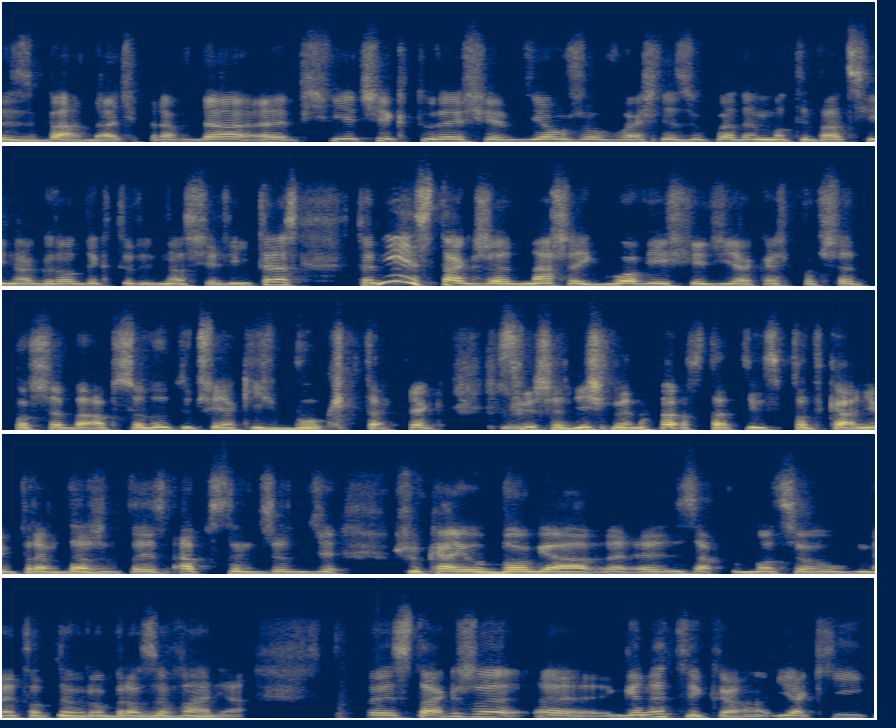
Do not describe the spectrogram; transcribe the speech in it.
zbadać, prawda, e, w świecie, które się wiążą właśnie z układem motywacji, nagrody, który nas siedzi. I teraz to nie jest tak, że w naszej głowie siedzi jakaś potrzeba, potrzeba absolutu, czy jakiś Bóg, tak jak słyszeliśmy na ostatnim spotkaniu, prawda, że to jest absurd, że ludzie szukają Boga e, za pomocą metod neuroobrazowania. To jest tak, że genetyka, jak i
